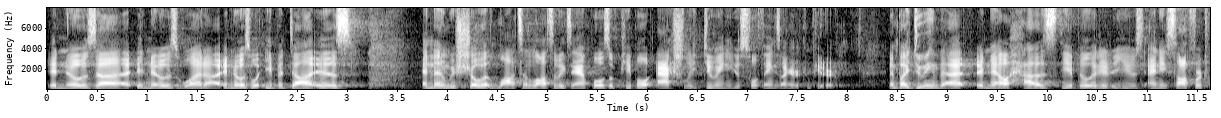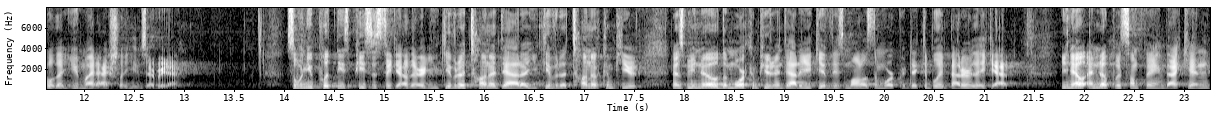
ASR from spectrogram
It knows, uh, it knows, what, uh, it knows what EBITDA is. And then we show it lots and lots of examples of people actually doing useful things on your computer. And by doing that, it now has the ability to use any software tool that you might actually use every day. So when you put these pieces together, you give it a ton of data, you give it a ton of compute. And as we know, the more compute and data you give these models, the more predictably better they get. You now end up with something that can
